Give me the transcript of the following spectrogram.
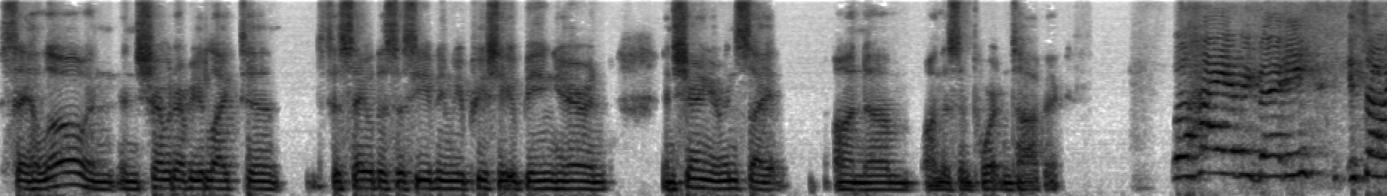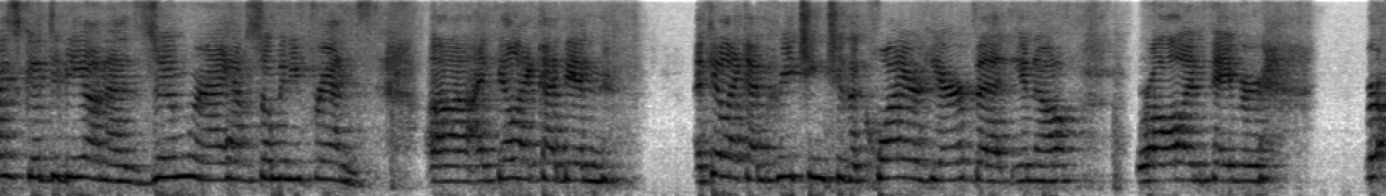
say hello and, and share whatever you'd like to, to say with us this evening, we appreciate you being here and, and sharing your insight on, um, on this important topic. Well, hi, everybody. It's always good to be on a Zoom where I have so many friends. Uh, I feel like I've been I feel like I'm preaching to the choir here, but you know, we're all in favor. We're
